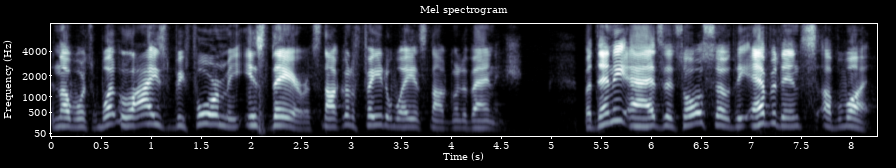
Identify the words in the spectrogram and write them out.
In other words, what lies before me is there. It's not going to fade away, it's not going to vanish. But then he adds it's also the evidence of what?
